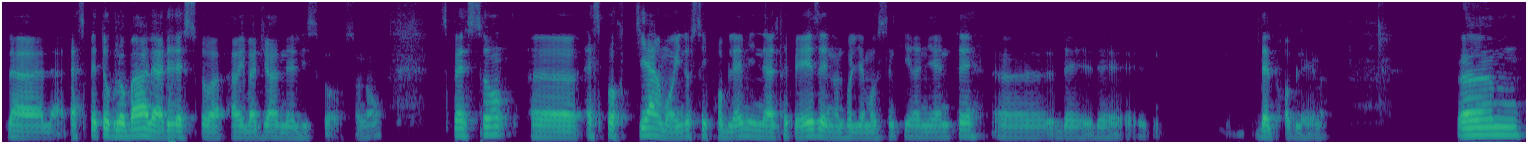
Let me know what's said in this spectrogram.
la, la, l'aspetto globale adesso arriva già nel discorso. No? Spesso eh, esportiamo i nostri problemi in altri paesi e non vogliamo sentire niente eh, de, de, del problema. Um,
